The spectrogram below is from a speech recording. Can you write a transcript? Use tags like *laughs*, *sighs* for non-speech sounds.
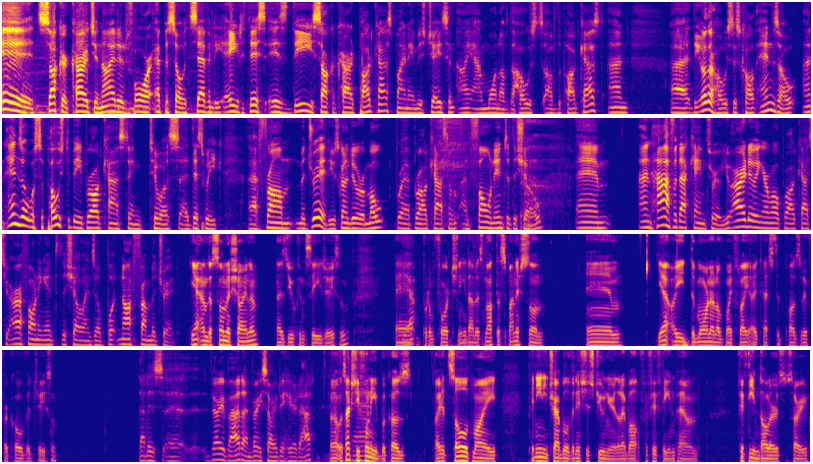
It's Soccer Cards United for episode 78. This is the Soccer Card Podcast. My name is Jason. I am one of the hosts of the podcast, and uh, the other host is called Enzo. And Enzo was supposed to be broadcasting to us uh, this week uh, from Madrid. He was going to do a remote uh, broadcast and, and phone into the show. *sighs* Um, and half of that came through. You are doing a remote broadcast, you are phoning into the show, Enzo, but not from Madrid. Yeah, and the sun is shining, as you can see, Jason. Uh, Yeah. But unfortunately, that is not the Spanish sun. Um, yeah, I the morning of my flight, I tested positive for COVID, Jason. That is uh, very bad. I'm very sorry to hear that. And it was actually Um, funny because I had sold my Panini treble Vinicius Junior that I bought for fifteen pound, fifteen dollars. Sorry,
